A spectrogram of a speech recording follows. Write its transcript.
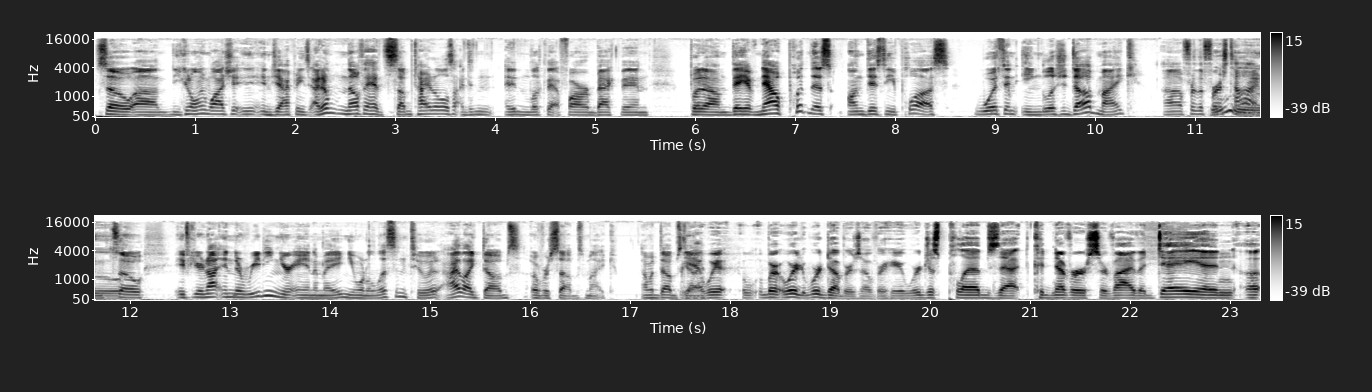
So um, you can only watch it in, in Japanese. I don't know if they had subtitles. I didn't I didn't look that far back then. But um, they have now put this on Disney Plus with an English dub, Mike, uh, for the first time. So if you're not into reading your anime and you want to listen to it, I like dubs over subs, Mike. I'm a dubs guy. Yeah, we're, we're we're we're dubbers over here. We're just plebs that could never survive a day in uh,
